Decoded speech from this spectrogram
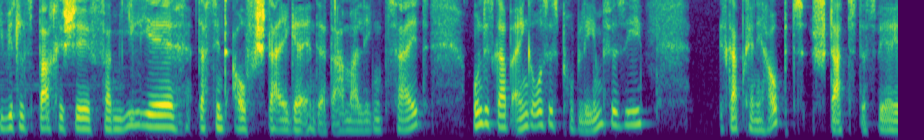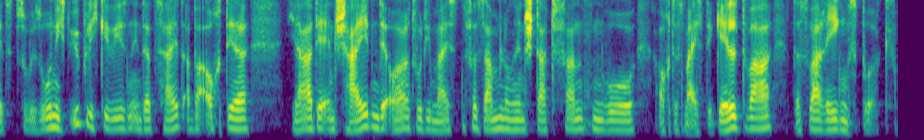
Die Wittelsbachische Familie, das sind Aufsteiger in der damaligen Zeit. Und es gab ein großes Problem für sie. Es gab keine Hauptstadt, das wäre jetzt sowieso nicht üblich gewesen in der Zeit, aber auch der, ja, der entscheidende Ort, wo die meisten Versammlungen stattfanden, wo auch das meiste Geld war, das war Regensburg.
